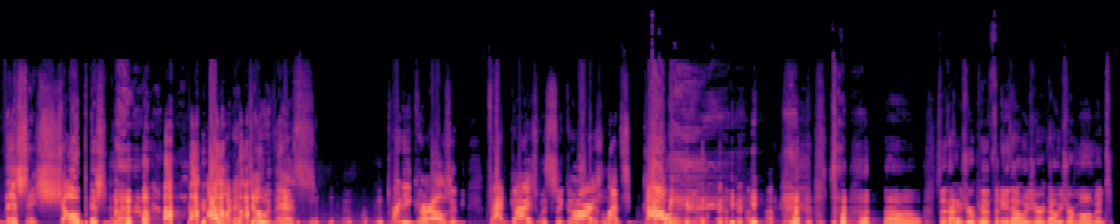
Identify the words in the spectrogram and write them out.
this is show business i want to do this pretty girls and fat guys with cigars let's go Oh, so that was your epiphany. That was your that was your moment.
